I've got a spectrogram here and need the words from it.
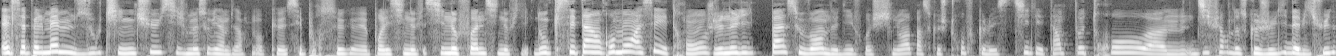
Elle, s'appelle même Zhu Qingchu si je me souviens bien. Donc euh, c'est pour ceux, euh, pour les sinophones, sinophiles. Donc c'est un roman assez étrange. Je ne lis pas souvent de livres chinois parce que je trouve que le style est un peu trop euh, différent de ce que je lis d'habitude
